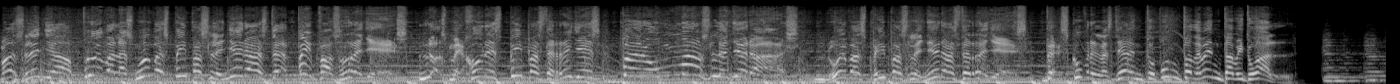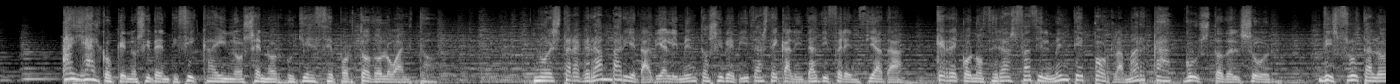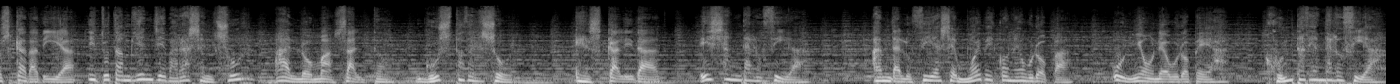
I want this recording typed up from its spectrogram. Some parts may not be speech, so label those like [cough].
más leña, prueba las nuevas pipas leñeras de Pipas Reyes. Las mejores pipas de Reyes, pero más leñeras. Nuevas pipas leñeras de Reyes. Descúbrelas ya en tu punto de venta habitual. Hay algo que nos identifica y nos enorgullece por todo lo alto. Nuestra gran variedad de alimentos y bebidas de calidad diferenciada que reconocerás fácilmente por la marca Gusto del Sur. Disfrútalos cada día y tú también llevarás el sur a lo más alto. Gusto del Sur. Es calidad. Es Andalucía. Andalucía se mueve con Europa. Unión Europea. Junta de Andalucía.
